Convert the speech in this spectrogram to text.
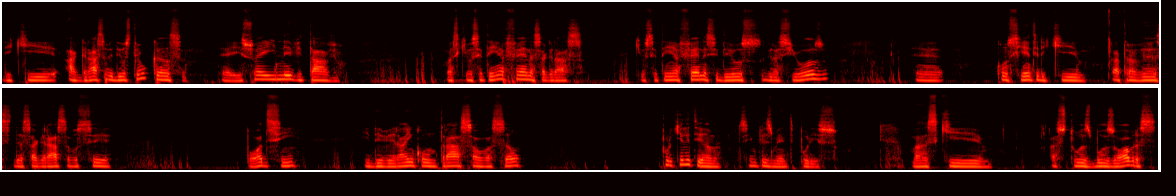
de que a graça de Deus te alcança. É, isso é inevitável mas que você tenha fé nessa graça, que você tenha fé nesse Deus gracioso, é, consciente de que através dessa graça você pode sim e deverá encontrar a salvação porque Ele te ama, simplesmente por isso. Mas que as tuas boas obras,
